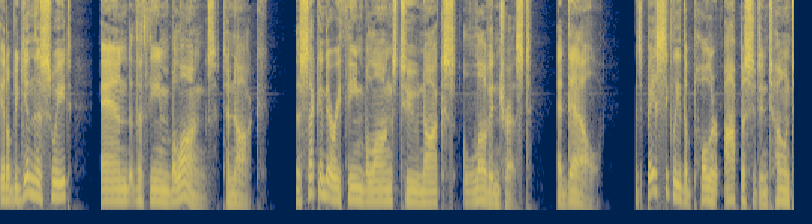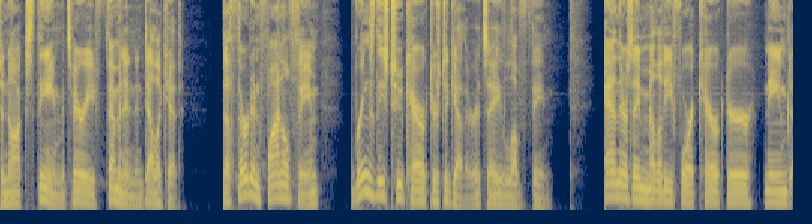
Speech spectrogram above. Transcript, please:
It'll begin this suite, and the theme belongs to Knock. The secondary theme belongs to Knock's love interest, Adele. It's basically the polar opposite in tone to Knock's theme. It's very feminine and delicate. The third and final theme brings these two characters together. It's a love theme. And there's a melody for a character named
